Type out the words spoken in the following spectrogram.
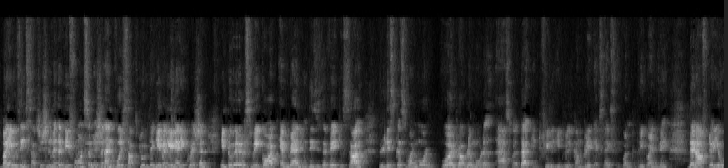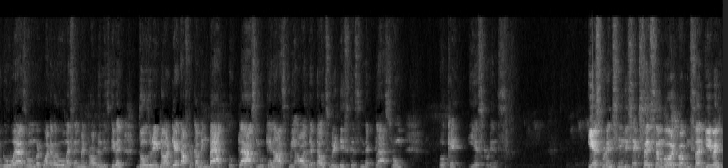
By using substitution method, we found solution and we substitute the given linear equation into variables. We got m value. This is the way to solve. We'll discuss one more word problem model. As for that, it will, it will complete exercise 1 3.3. Then after you do as homework, whatever home assignment problem is given, those who did not get, after coming back to class, you can ask me all the doubts. We'll discuss in the classroom okay? Yes students. Yes students in this exercise some word problems are given.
